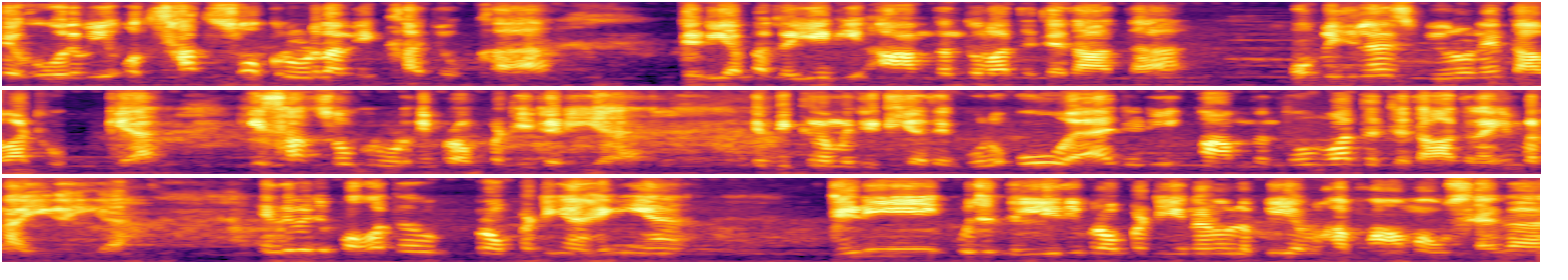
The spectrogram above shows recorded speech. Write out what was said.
ਤੇ ਹੋਰ ਵੀ। ਉਹ 700 ਕਰੋੜ ਦਾ ਲੇਖਾ ਜੋਖਾ ਜਿਹੜੀ ਆਪਾਂ ਕਹੀਏ ਕਿ ਆਮਦਨ ਤੋਂ ਵੱਧ ਜਾਇਦਾਦ ਦਾ ਉਹ ਵਿਜੀਲੈਂਸ ਬਿਊਰੋ ਨੇ ਦਾਵਾ ਠੋਕਿਆ ਕਿ 700 ਕਰੋੜ ਦੀ ਪ੍ਰਾਪਰਟੀ ਜਿਹੜੀ ਹੈ ਇਹ ਵਿਕਰਮ ਮਜੀਠੀਆ ਦੇ ਕੋਲ, ਉਹ ਹੈ ਜਿਹੜੀ ਆਮਦਨ ਤੋਂ ਵੱਧ ਜਾਇਦਾਦ ਰਾਹੀਂ ਬਣਾਈ ਗਈ ਹੈ ਇਹਦੇ ਵਿੱਚ ਬਹੁਤ ਪ੍ਰਾਪਰਟੀਆਂ ਹੈਗੀਆਂ। ਜਿਹੜੀ ਕੁਝ ਦਿੱਲੀ ਦੀ ਪ੍ਰਾਪਰਟੀ ਇਹਨਾਂ ਨੂੰ ਲੱਭੀ ਹੈ ਫਾਰਮ ਹਾਊਸ ਹੈਗਾ,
